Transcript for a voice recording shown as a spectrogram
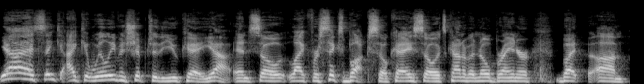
yeah, I think I can. We'll even ship to the UK. Yeah, and so like for six bucks. Okay, so it's kind of a no brainer. But um,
